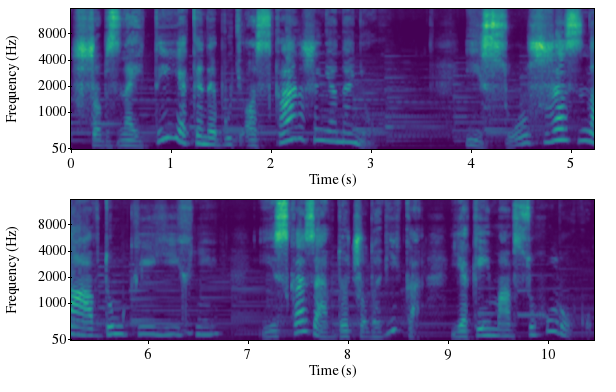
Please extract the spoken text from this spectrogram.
щоб знайти яке-небудь оскарження на нього. Ісус же знав думки їхні і сказав до чоловіка, який мав суху руку:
